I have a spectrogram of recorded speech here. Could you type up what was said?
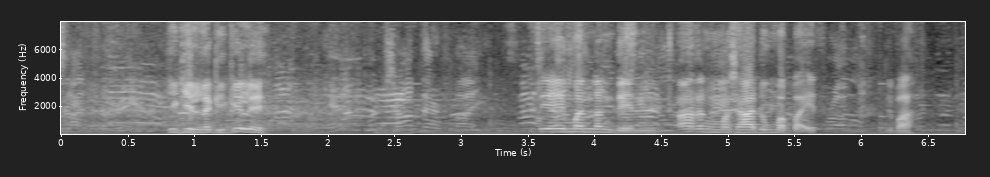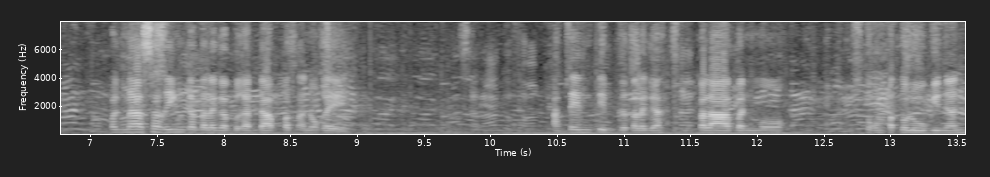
gigil na gigil eh. Si Eman lang din, parang masyadong mabait. Di ba? Pag nasa ring ka talaga, Brad, dapat ano ka eh. Attentive ka talaga. Yung kalaban mo, gusto kong patulugin yan.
